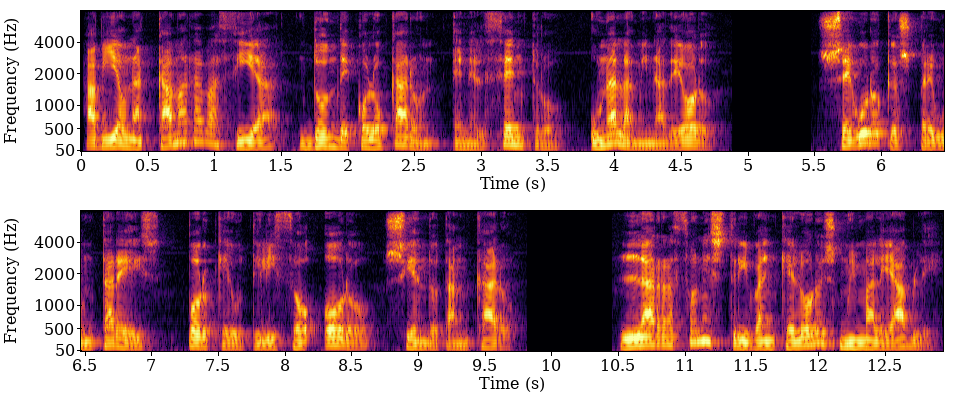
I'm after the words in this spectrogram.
Había una cámara vacía donde colocaron en el centro una lámina de oro. Seguro que os preguntaréis por qué utilizó oro siendo tan caro. La razón estriba en que el oro es muy maleable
